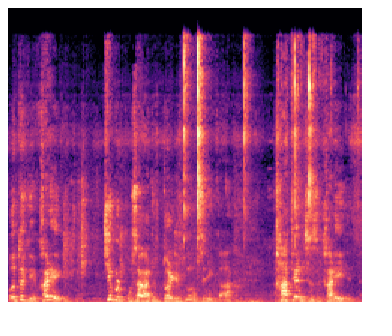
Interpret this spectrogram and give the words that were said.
어떻게? 가려야겠죠. 집을 부숴가지고 돌릴 수는 없으니까 카텐 쳐서 가려야 된다.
